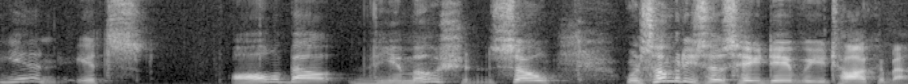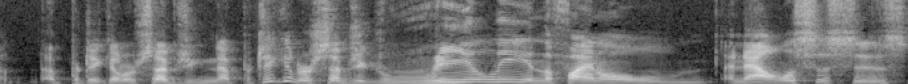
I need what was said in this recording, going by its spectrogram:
Again, it's all about the emotion. So when somebody says, Hey, Dave, will you talk about a particular subject? And that particular subject really, in the final analysis, is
